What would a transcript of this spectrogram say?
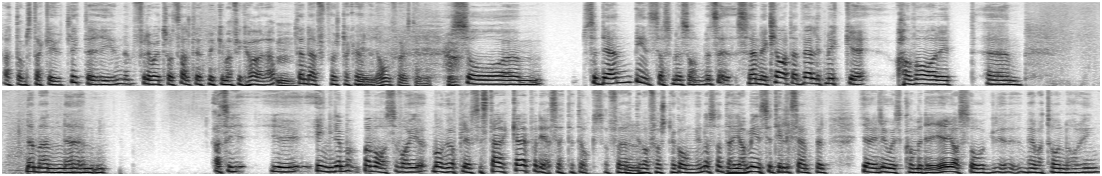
Att de stack ut lite i, för det var ju trots allt rätt mycket man fick höra Mm. den där första En kvällen. lång föreställning. Så, um, så den minns jag som en sån. Men sen, sen är det klart att väldigt mycket har varit um, när man... Um, alltså ju, yngre man var så var ju många upplevelser starkare på det sättet också för att Mm. det var första gången och sånt där. Jag minns ju till exempel Jerry Lewis-komedier jag såg eh, när jag var tonåring.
